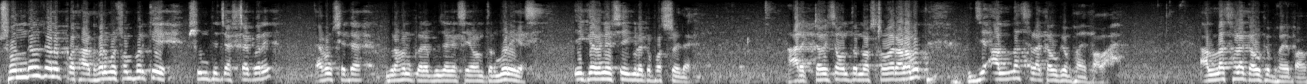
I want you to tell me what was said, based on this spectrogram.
সন্দেহজনক কথা, ধর্ম সম্পর্কে শুনতে চেষ্টা করে, এবং সেটা গ্রহণ করে বোঝা গেছে অন্তর মরে গেছে। এই কারণে সে এগুলোকে প্রশ্রয় দেয়। আরেকটা হচ্ছে অন্তর নষ্ট হওয়ার আলামত, যে আল্লাহ ছাড়া কাউকে ভয় পাওয়া। আল্লাহ ছাড়া কাউকে ভয় পাও।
